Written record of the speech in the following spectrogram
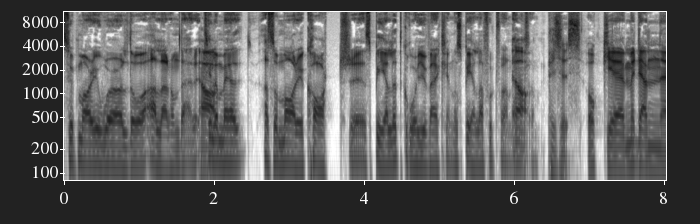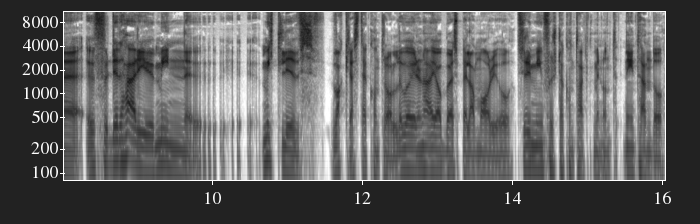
Super Mario World och alla de där. Ja. Till och med alltså Mario Kart-spelet går ju verkligen att spela fortfarande. ja liksom. precis. Och eh, med den, eh, för det här är ju min, eh, mitt livs vackraste kontroll. Det var ju den här jag började spela Mario, så det är min första kontakt med Nintendo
